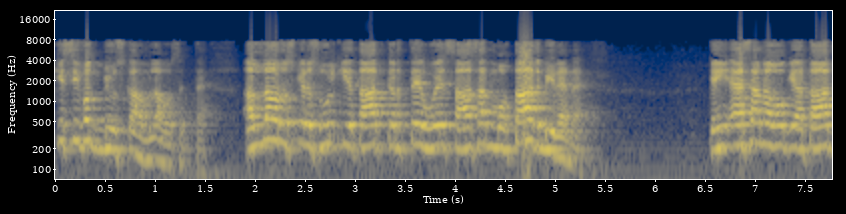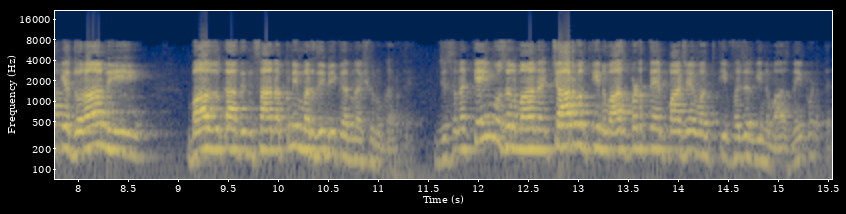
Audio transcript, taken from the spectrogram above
کسی وقت بھی اس کا حملہ ہو سکتا ہے۔ اللہ اور اس کے رسول کی اطاعت کرتے ہوئے ساتھ ساتھ محتاط بھی رہنا ہے۔ کہیں ایسا نہ ہو کہ اطاعت کے دوران ہی بعض اوقات انسان اپنی مرضی بھی کرنا شروع کر دے۔ جس طرح کئی مسلمان ہیں، چار وقت کی نماز پڑھتے ہیں، پانچویں وقت کی فجر کی نماز نہیں پڑھتے۔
